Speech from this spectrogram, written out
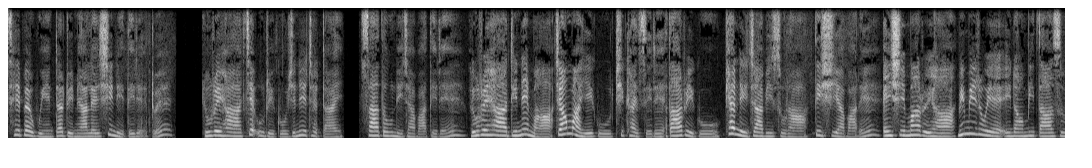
ဆေးဘက်ဝင်ဓာတ်တွေများလည်းရှိနေသေးတဲ့အတွက်လူတွေဟာကြက်ဥတွေကိုယနေ့ထက်တိုင် စားသုံးနေကြပါသေးတယ်။လူတွေဟာဒီနေ့မှာကျောင်းမာရေးကိုထိခိုက်စေတဲ့အသားတွေကိုဖြတ်နေကြပြီဆိုတာသိရှိရပါတယ်။အိမ်ရှင်မတွေဟာမိမိတို့ရဲ့အိမ်တော်မိသားစု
